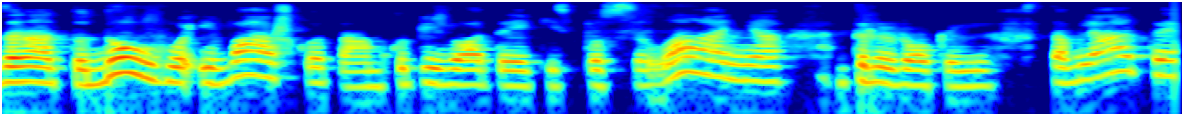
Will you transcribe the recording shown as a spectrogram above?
занадто довго і важко там копіювати якісь посилання, три роки їх вставляти.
